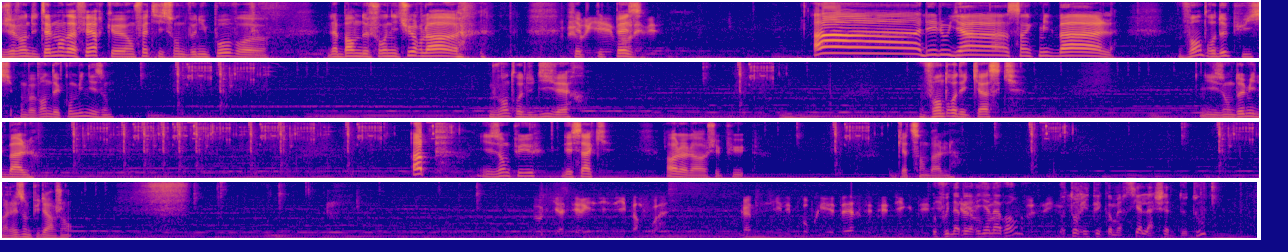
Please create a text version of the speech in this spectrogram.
J'ai vendu tellement d'affaires qu'en fait ils sont devenus pauvres. Euh, La borne de fourniture là, euh, il n'y a plus de pèse. Ah Alléluia 5000 balles Vendre depuis. On va vendre des combinaisons. Vendre du divers. Vendre des casques. Ils ont 2000 balles. Hop Ils ont plus des sacs. Oh là là, j'ai plus 400 balles. Voilà, ils ont plus d'argent. Vous n'avez rien à vendre L'autorité commerciale achète de tout.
